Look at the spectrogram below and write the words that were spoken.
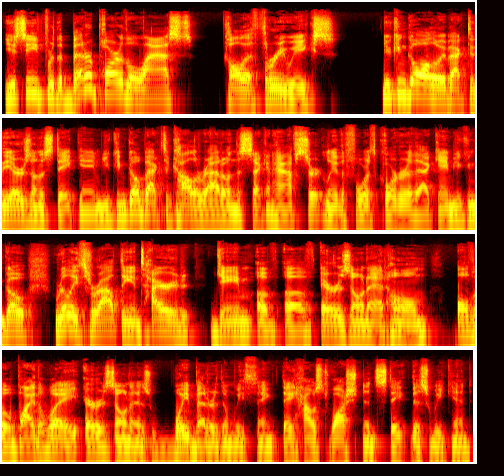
You see, for the better part of the last, call it three weeks, you can go all the way back to the Arizona State game. You can go back to Colorado in the second half, certainly the fourth quarter of that game. You can go really throughout the entire game of, of Arizona at home, Although, by the way, Arizona is way better than we think. They housed Washington State this weekend.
